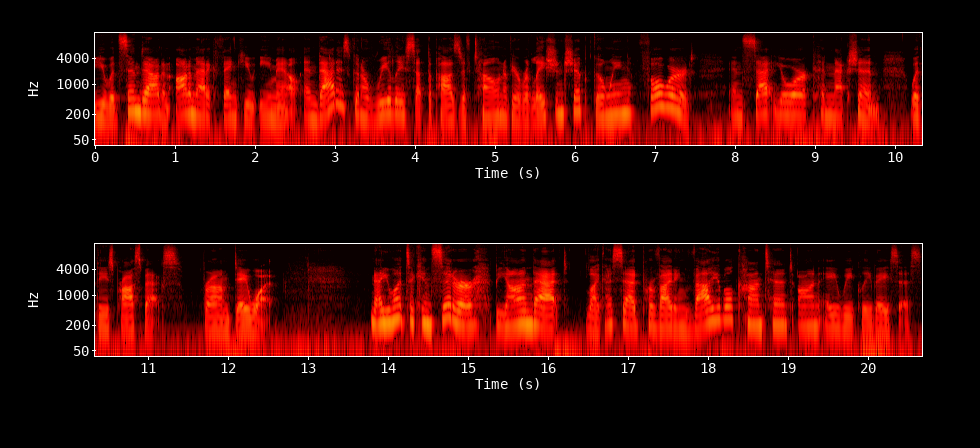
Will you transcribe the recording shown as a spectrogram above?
you would send out an automatic thank you email. And that is going to really set the positive tone of your relationship going forward and set your connection with these prospects from day one. Now, you want to consider beyond that, like I said, providing valuable content on a weekly basis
